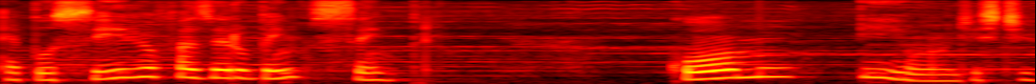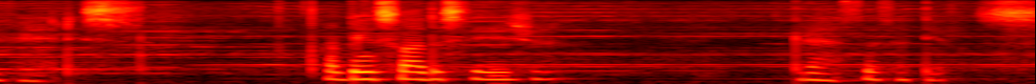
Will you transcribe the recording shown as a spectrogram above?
é possível fazer o bem sempre, como e onde estiveres. Abençoado seja, graças a Deus.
